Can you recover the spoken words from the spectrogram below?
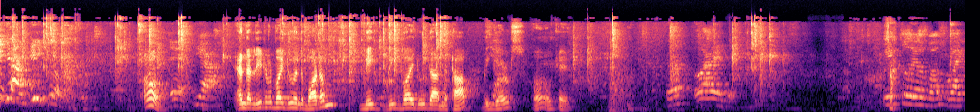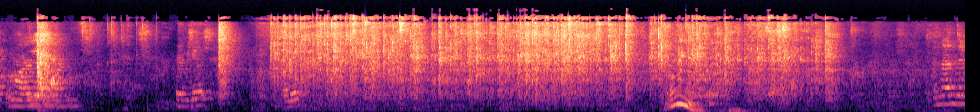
is how it goes. Oh, Yeah. and the little boy do on the bottom? Big big boy do that on the top? Big Yeah. girls? Oh, okay. We and both like Marvel ones. There we go. Ready? Oh. And then there's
